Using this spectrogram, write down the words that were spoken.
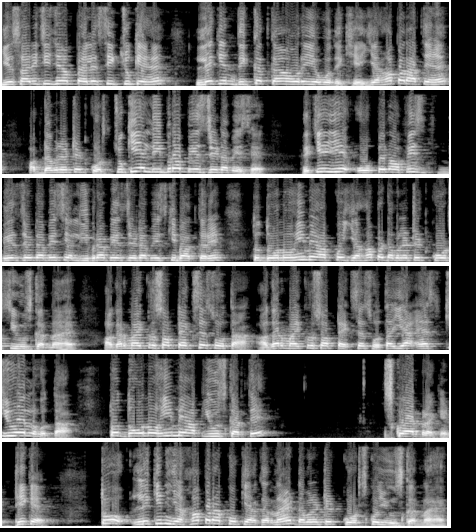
ये सारी चीज़ें हम पहले सीख चुके हैं, लेकिन दिक्कत कहाँ हो रही है वो देखिए। यहाँ पर आते हैं अब डबलेटेड कोर्स चूँकि ये लिब्रा बेस्ड डेटाबेस है। देखिए, ये ओपन ऑफ़िस बेस्ड डेटाबेस या लिब्रा बेस्ड डेटाबेस की बात करें तो दोनों ही में आपको यहाँ पर डबलेटेड कोर्स यूज़ करना है। अगर माइक्रोसॉफ्ट एक्सेस होता, अगर माइक्रोसॉफ्ट एक्सेस होता या एसक्यूएल होता तो दोनों ही में आप यूज़ करते स्क्वायर ब्रैकेट ठीक है? तो लेकिन यहाँ पर आपको क्या करना है? डबलेटेड कोर्स को यूज़ करना है।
